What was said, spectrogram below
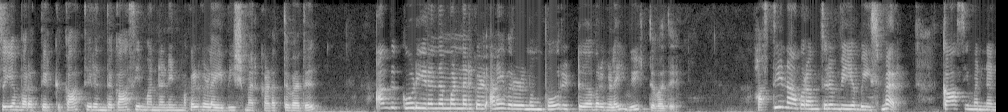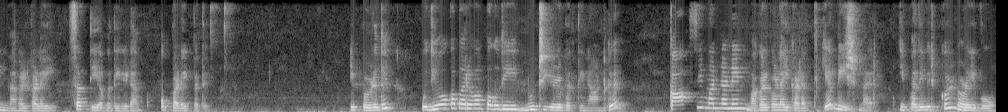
சுயம்வரத்திற்கு காத்திருந்த காசி மன்னனின் மகள்களை பீஷ்மர் கடத்துவது. அங்கு கூடியிருந்த மன்னர்கள் அனைவருடனும் போரிட்டு அவர்களை வீழ்த்துவது. ஹஸ்தினாபுரம் திரும்பிய பீஷ்மர் காசி மன்னன் மகள்களை சத்தியவதியிடம் ஒப்படைப்பது. இப்பொழுது உத்தியோக பருவம் பகுதி நூற்றி எழுபத்தி நான்கு காசி மன்னனின் மகள்களை கடத்திய பீஷ்மர். இப்பதிவிற்குள் நுழைவோம்.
